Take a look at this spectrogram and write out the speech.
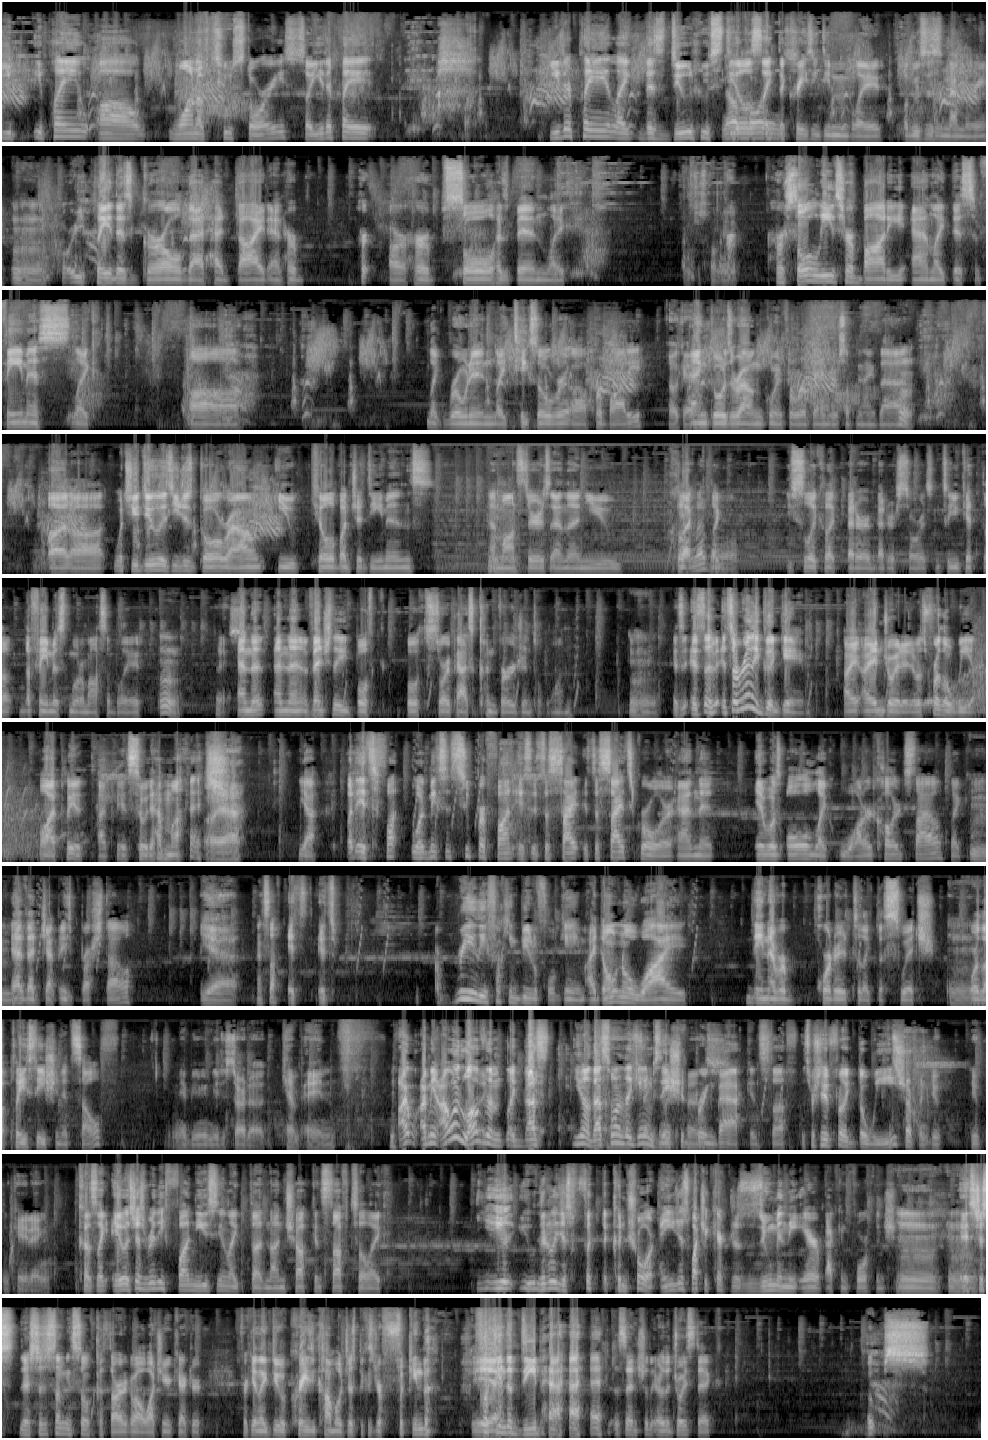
you you play uh one of two stories. So either play either play like this dude who steals like the crazy demon blade but loses his memory, Mm-hmm. or you play this girl that had died and her her or her soul has been like I just want to. her soul leaves her body and like this famous like uh like Ronin like takes over uh, her body Okay. and goes around going for revenge or something like that. But uh, what you do is you just go around, you kill a bunch of demons and Hmm. monsters, and then you collect What like you slowly collect better and better swords until you get the, the famous Muramasa blade, nice. and then and then eventually both both story paths converge into one. Mm-hmm. It's, it's a it's a really good game. I, I enjoyed it. It was for the Wii. Oh, I played it. I played it so damn much. Oh yeah. Yeah, but it's fun. What makes it super fun is it's a side it's a side scroller, and it it was all like watercolored style, like Mhm. it had that Japanese brush style Yeah. and stuff. It's it's a really fucking beautiful game. I don't know why they never ported it to like the Switch Mm. or the PlayStation itself. Maybe we need to start a campaign. I, I mean, I would love Like, them. Like that's you know that's one of the games they should bring back and stuff, especially for like the He's Wii, sharp and du- duplicating. because like it was just really fun using like the nunchuck and stuff to like. You, you literally just flick the controller and you just watch your character just zoom in the air back and forth and shit. Mm, mhm. It's just there's just something so cathartic about watching your character freaking like do a crazy combo just because you're flicking the yeah. flicking the D pad essentially or the joystick. Oops.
